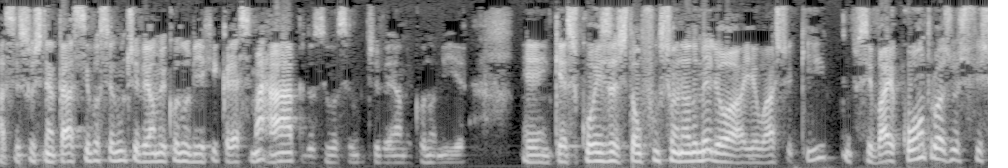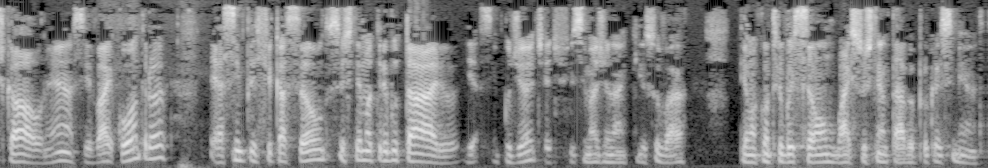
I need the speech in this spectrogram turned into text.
a se sustentar se você não tiver uma economia que cresce mais rápido, se você não tiver uma economia é, em que as coisas estão funcionando melhor. E eu acho que se vai contra o ajuste fiscal, né, se vai contra a simplificação do sistema tributário e assim por diante, é difícil imaginar que isso vá ter uma contribuição mais sustentável para o crescimento.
